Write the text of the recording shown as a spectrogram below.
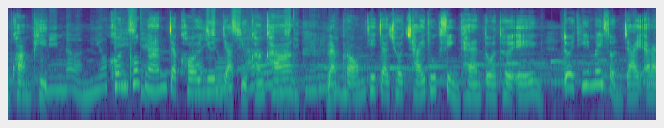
ำความผิด คนพวกนั้นจะคอยยืนหยัดอยู่ข้างๆ และพร้อมที่จะชดใช้ทุกสิ่งแทนตัวเธอเอง โดยที่ไม่สนใจอะไร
